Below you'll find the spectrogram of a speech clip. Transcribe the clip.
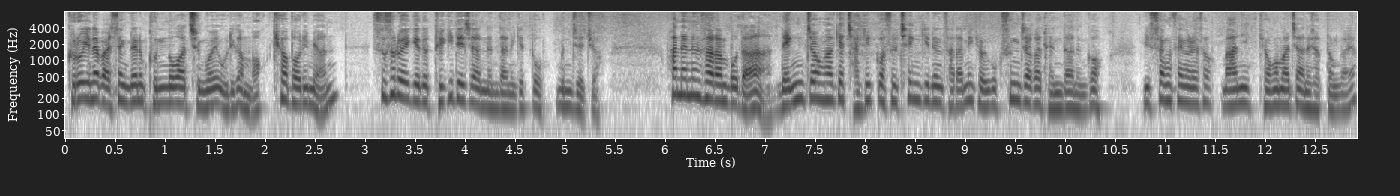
그로 인해 발생되는 분노와 증오에 우리가 먹혀버리면 스스로에게도 득이 되지 않는다는 게 또 문제죠. 화내는 사람보다 냉정하게 자기 것을 챙기는 사람이 결국 승자가 된다는 거 일상생활에서 많이 경험하지 않으셨던가요?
